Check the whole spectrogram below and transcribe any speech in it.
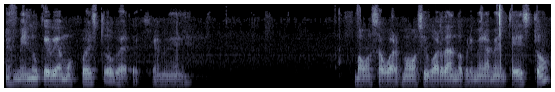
El menú que habíamos puesto. Vamos a, vamos a ir guardando primeramente esto.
